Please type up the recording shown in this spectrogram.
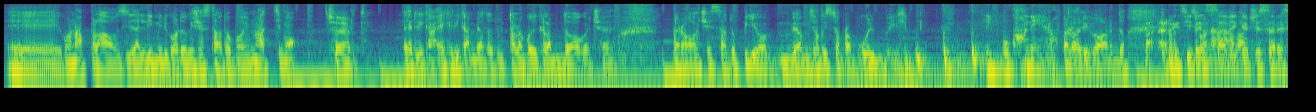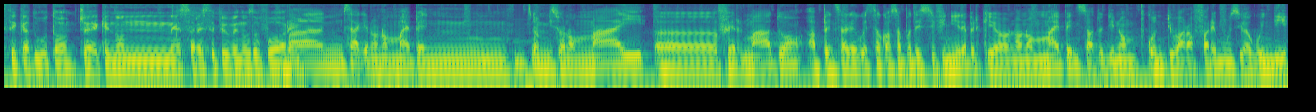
e con applausi. Da lì mi ricordo che c'è stato poi un attimo. certo. È, rica- è ricambiata tutta la coi Club Dog, eccetera. Però c'è stato. Io, io mi sono visto proprio il, il- il buco nero, me lo ricordo. Ma non si pensavi suonava. che ci saresti caduto? Cioè che non ne saresti più venuto fuori? Ma mm, sai che non ho mai pen- non mi sono mai eh, fermato a pensare che questa cosa potesse finire perché io non ho mai pensato di non continuare a fare musica, quindi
